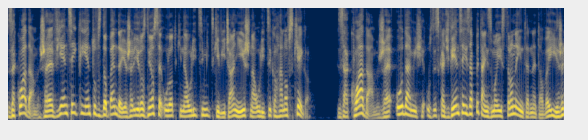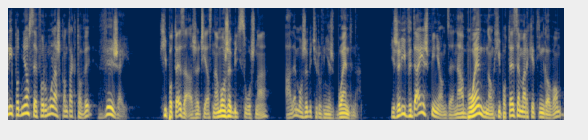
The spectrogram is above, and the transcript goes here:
Zakładam, że więcej klientów zdobędę, jeżeli rozniosę ulotki na ulicy Mickiewicza niż na ulicy Kochanowskiego. Zakładam, że uda mi się uzyskać więcej zapytań z mojej strony internetowej, jeżeli podniosę formularz kontaktowy wyżej. Hipoteza, rzecz jasna, może być słuszna, ale może być również błędna. Jeżeli wydajesz pieniądze na błędną hipotezę marketingową,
